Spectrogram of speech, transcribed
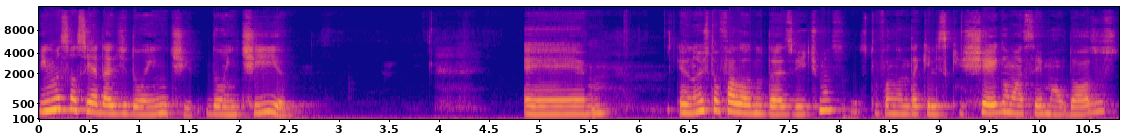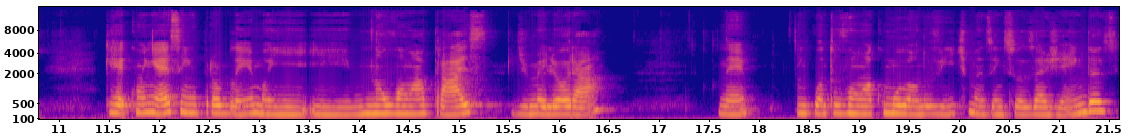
Em uma sociedade doente, doentia, é, eu não estou falando das vítimas, estou falando daqueles que chegam a ser maldosos, que reconhecem o problema e, e não vão atrás de melhorar, né? Enquanto vão acumulando vítimas em suas agendas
